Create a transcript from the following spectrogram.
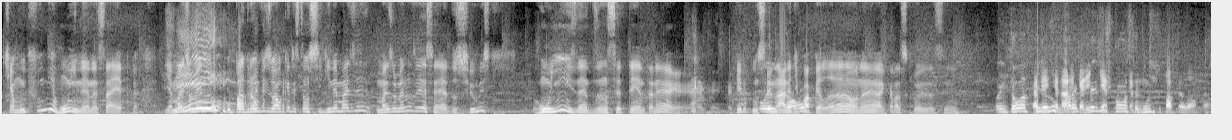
tinha muito filme ruim, né, nessa época. E é mais ou menos o padrão visual que eles estão seguindo é mais, mais ou menos esse, né, dos filmes ruins, né, dos anos 70, né, aquele com Ou cenário de então- papelão, né, aquelas coisas assim. Ou então a filha do cara que que fez que os é, é concepts. muito papelão, cara.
